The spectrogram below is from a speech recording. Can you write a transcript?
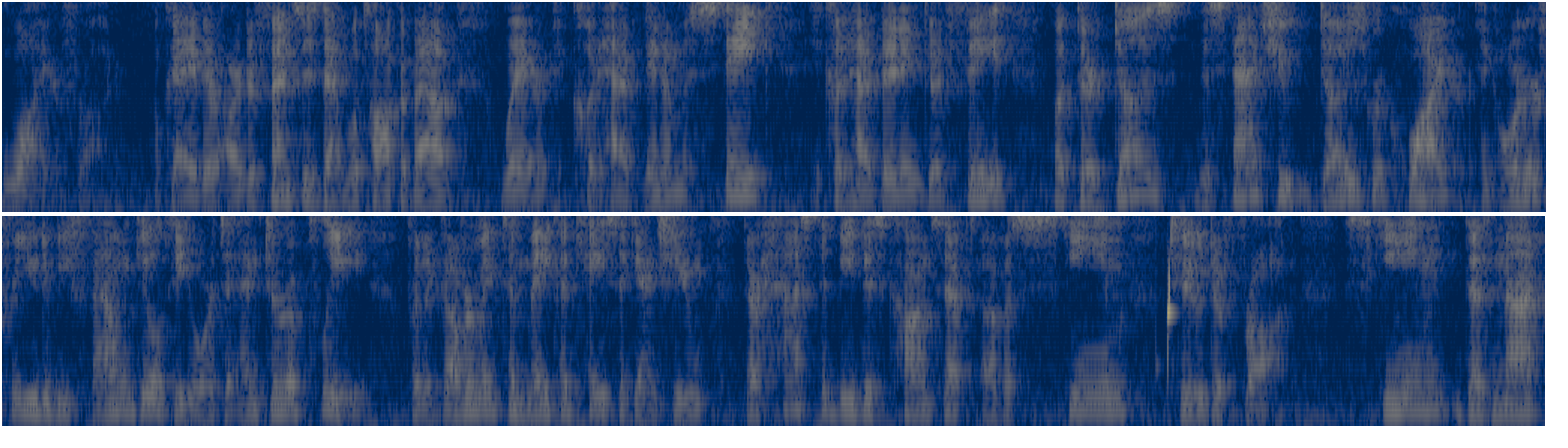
wire fraud. Okay, there are defenses that we'll talk about where it could have been a mistake, it could have been in good faith, but there does, the statute does require, in order for you to be found guilty or to enter a plea, for the government to make a case against you, there has to be this concept of a scheme to defraud. Scheme does not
